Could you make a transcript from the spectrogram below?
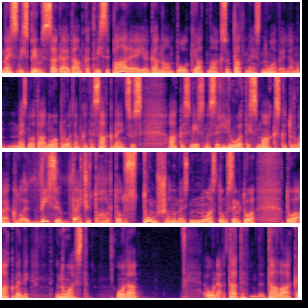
mēs vispirms sagaidām, kad visi pārējie ganāmpulki atnāks, un tad mēs noveļam, un mēs no tā noprotam, ka tas akmens uz akas virsmas ir ļoti smags, ka tur vajag, lai visi veči tā ar tādu stumšanu, mēs nostumsim to, to akmeni nost. Un, un tad tālāk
